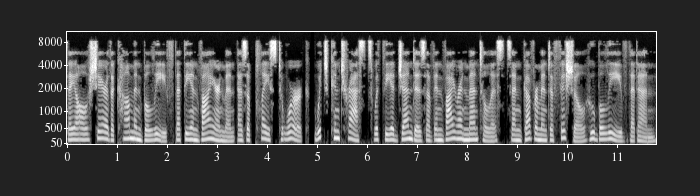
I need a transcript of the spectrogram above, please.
they all share the common belief that the environment is a place to work, which contrasts with the agendas of environmentalists and government official who believe that an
